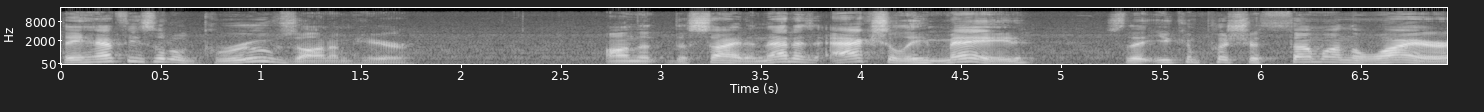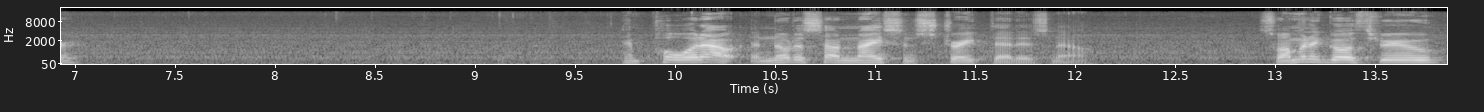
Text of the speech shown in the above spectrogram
they have these little grooves on them here on the, the side. And that is actually made so that you can push your thumb on the wire and pull it out. And notice how nice and straight that is now. So I'm going to go through,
